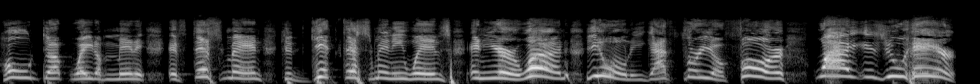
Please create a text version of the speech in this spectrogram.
hold up, wait a minute. If this man could get this many wins in year one, you only got three or four. Why is you here?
